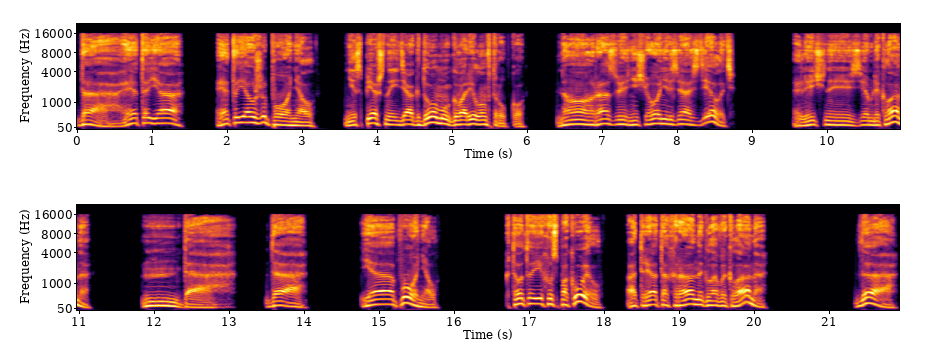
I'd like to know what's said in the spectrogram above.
«Да, это я... это я уже понял. Неспешно идя к дому, говорил он в трубку. «Но разве ничего нельзя сделать? Личные земли клана? М-да, да. Я понял. Кто-то их успокоил? Отряд охраны главы клана? Да,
